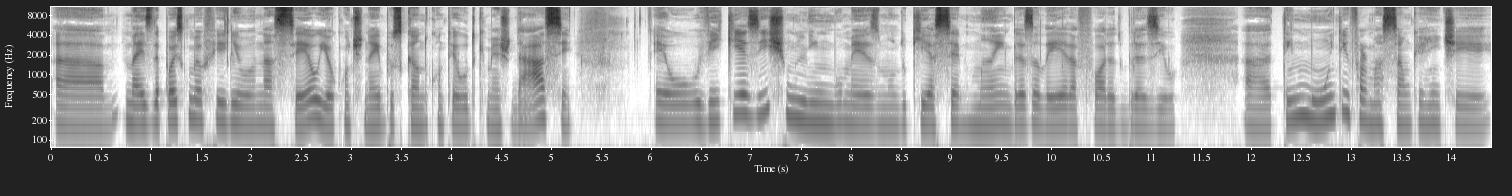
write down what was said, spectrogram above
Uh, mas depois que meu filho nasceu e eu continuei buscando conteúdo que me ajudasse, eu vi que existe um limbo mesmo do que é ser mãe brasileira fora do Brasil. Uh, tem muita informação que a gente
